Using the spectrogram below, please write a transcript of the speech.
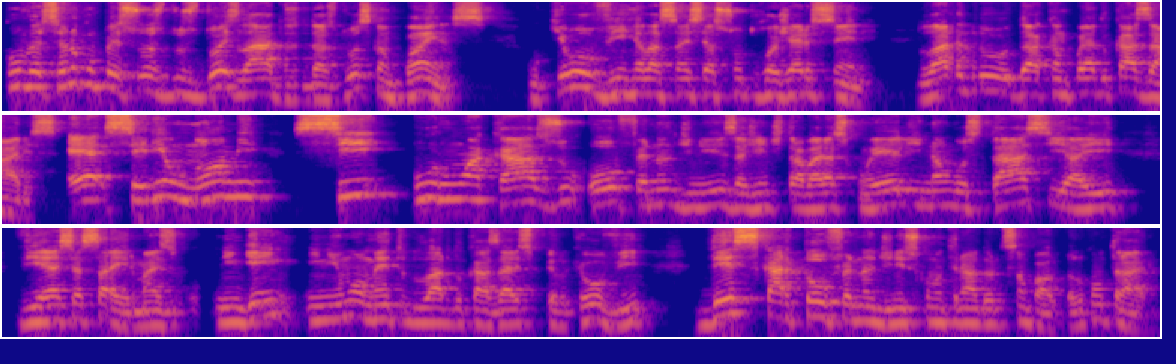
Conversando com pessoas dos dois lados, das duas campanhas, o que eu ouvi em relação a esse assunto Rogério Ceni, do lado do, da campanha do Casares, é seria um nome se por um acaso o Fernando Diniz a gente trabalhasse com ele e não gostasse e aí viesse a sair, mas ninguém em nenhum momento do lado do Casares, pelo que eu ouvi, descartou o Fernando Diniz como treinador de São Paulo, pelo contrário.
